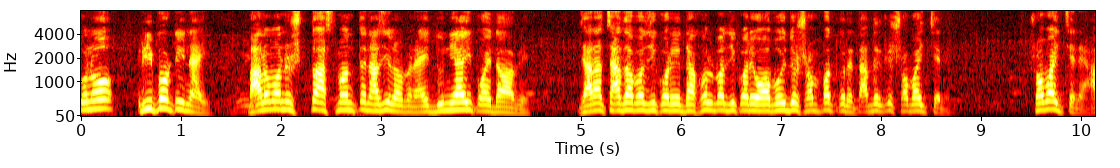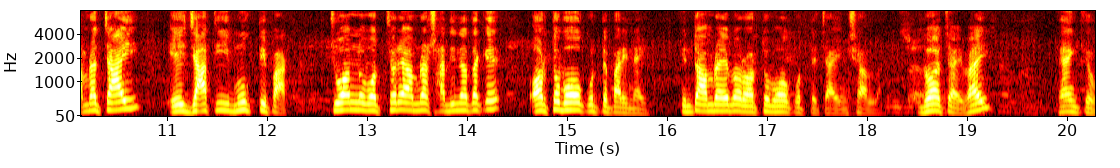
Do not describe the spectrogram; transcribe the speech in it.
কোনো রিপোর্টই নাই। ভালো মানুষ তো আসমানতে নাজিল হবে না, এই দুনিয়াই পয়দা হবে। যারা চাঁদাবাজি করে, দখলবাজি করে, অবৈধ সম্পদ করে, তাদেরকে সবাই চেনে। সবাই চেনে। আমরা চাই এই জাতি মুক্তি পাক। চুয়ান্ন বছরে আমরা স্বাধীনতাকে অর্থবহ করতে পারি নাই। কিন্তু আমরা এবার অর্থবহ করতে চাই ইনশাল্লাহ দোয়া চাই ভাই। থ্যাংক ইউ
